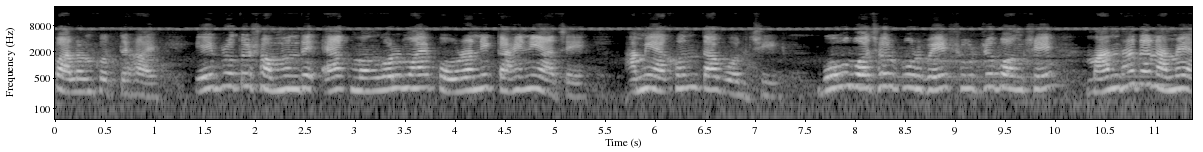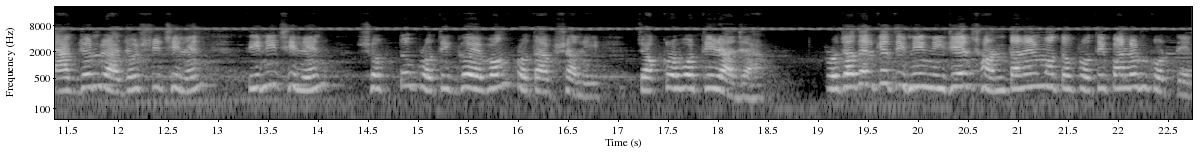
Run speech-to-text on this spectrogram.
পালন করতে হয়। এই ব্রত সম্বন্ধে এক মঙ্গলময় পৌরাণিক কাহিনী আছে। আমি এখন তা বলছি। বহু বছর পূর্বে সূর্য বংশে মান্ধাতা নামে একজন রাজর্ষি ছিলেন। তিনি ছিলেন সত্য প্রতিজ্ঞ এবং প্রতাপশালী চক্রবর্তী রাজা। প্রজাদেরকে তিনি নিজের সন্তানের মতো প্রতিপালন করতেন।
